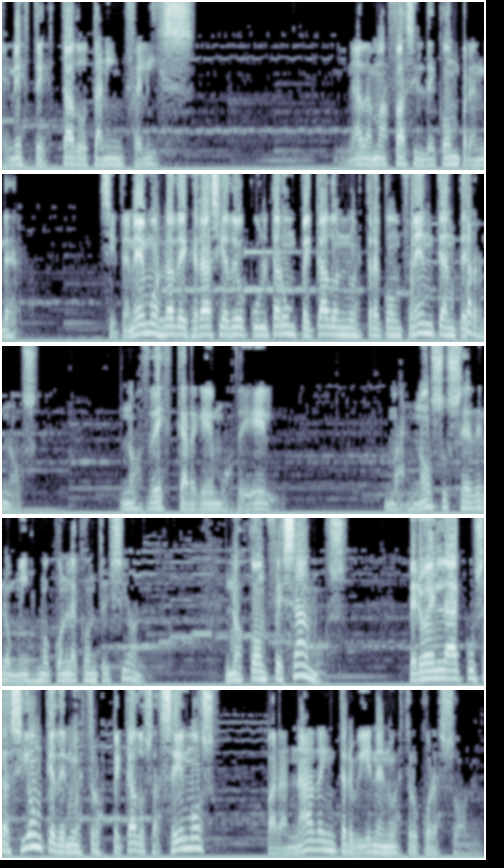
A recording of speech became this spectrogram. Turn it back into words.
en este estado tan infeliz. Y nada más fácil de comprender. Si tenemos la desgracia de ocultar un pecado en nuestra conferente ante nos descarguemos de él. Mas no sucede lo mismo con la contrición. Nos confesamos, pero en la acusación que de nuestros pecados hacemos, para nada interviene nuestro corazón.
